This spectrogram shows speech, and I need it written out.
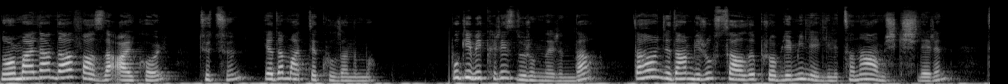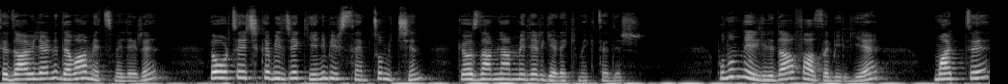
normalden daha fazla alkol, tütün ya da madde kullanımı. Bu gibi kriz durumlarında daha önceden bir ruh sağlığı problemiyle ilgili tanı almış kişilerin tedavilerine devam etmeleri ve ortaya çıkabilecek yeni bir semptom için gözlemlenmeleri gerekmektedir. Bununla ilgili daha fazla bilgiye madde,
